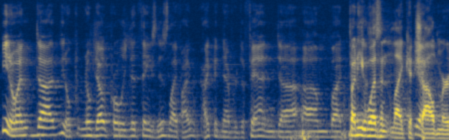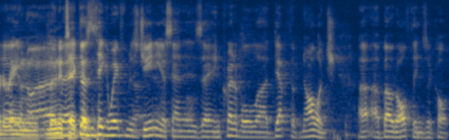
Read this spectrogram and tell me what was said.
You know, and uh, you know, no doubt Crowley did things in his life I, I could never defend. Uh, um, but but he wasn't like a yeah, child murdering lunatic. It doesn't take away from his genius and his uh, incredible uh, depth of knowledge uh, about all things occult.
